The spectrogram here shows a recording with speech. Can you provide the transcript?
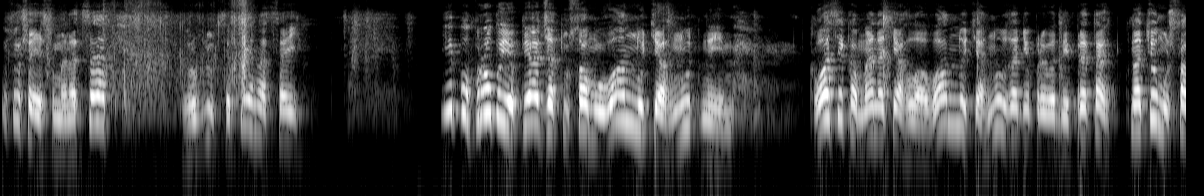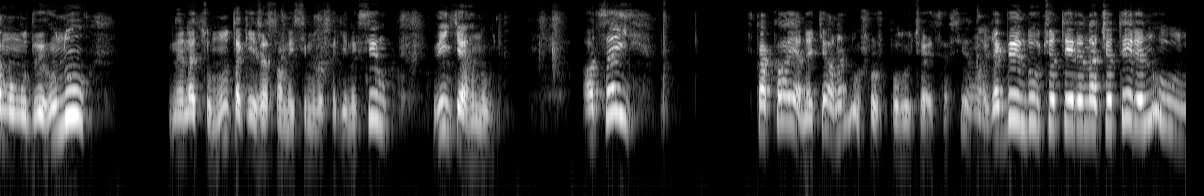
Ось ще є у мене цеп. Зроблю цепи на цей. І попробую опять же ту саму ванну тягнути ним. Класика в мене тягла ванну, тягнув задньоприводний. При та- На цьому ж самому двигуну, не на цьому, ну такий же самий 7 лошадіних сил, він тягнув. А цей скакає, не тягне, ну що ж виходить, всі знають. Якби він був 4 на 4, ну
